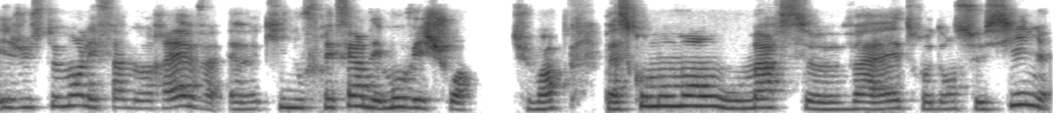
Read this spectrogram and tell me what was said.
et justement les fameux rêves qui nous feraient faire des mauvais choix tu vois. Parce qu'au moment où Mars euh, va être dans ce signe,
